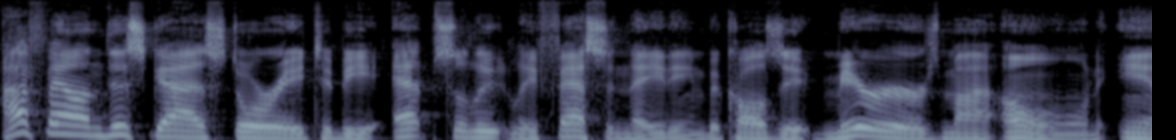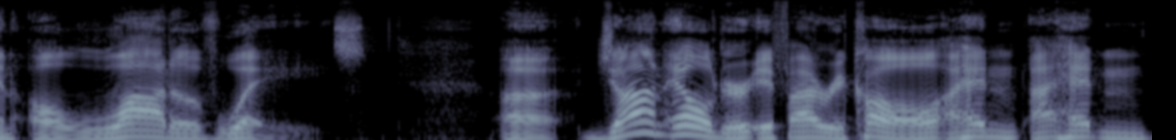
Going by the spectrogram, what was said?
I found this guy's story to be absolutely fascinating because it mirrors my own in a lot of ways. Uh, John Elder, if I recall, I hadn't, I hadn't.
